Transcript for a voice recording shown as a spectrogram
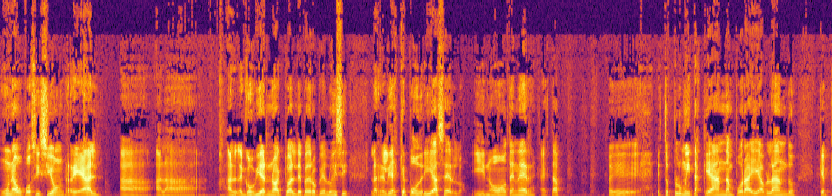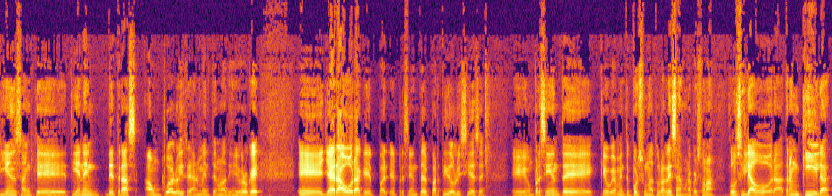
una oposición real a, la, al gobierno actual de Pedro Pierluisi, la realidad es que podría hacerlo. Y no tener estas eh, estos plumitas que andan por ahí hablando que piensan que tienen detrás a un pueblo y realmente no la tienen. Yo creo que eh, ya era hora que el, el presidente del partido lo hiciese. Eh, un presidente que obviamente por su naturaleza es una persona conciliadora, tranquila,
